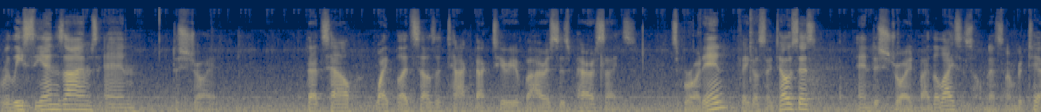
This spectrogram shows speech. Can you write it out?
release the enzymes, and destroy it. That's how white blood cells attack bacteria, viruses, parasites. It's brought in, phagocytosis, and destroyed by the lysosome. That's number two.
